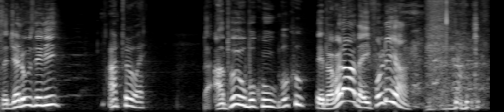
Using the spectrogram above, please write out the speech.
Vous êtes jalouse, Lily? Un peu, ouais. Bah, Un peu ou beaucoup? Beaucoup. Eh ben voilà, bah, il faut le dire.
